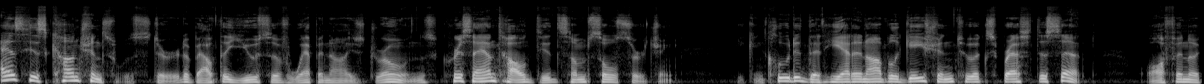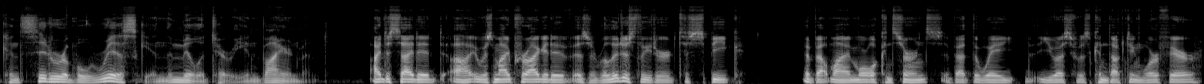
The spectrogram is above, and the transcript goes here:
As his conscience was stirred about the use of weaponized drones, Chris Antal did some soul searching. He concluded that he had an obligation to express dissent, often a considerable risk in the military environment. I decided uh, it was my prerogative as a religious leader to speak about my moral concerns about the way the U.S. was conducting warfare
